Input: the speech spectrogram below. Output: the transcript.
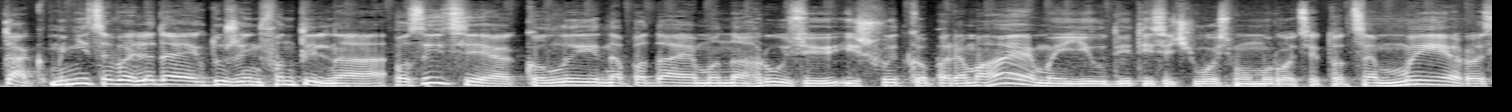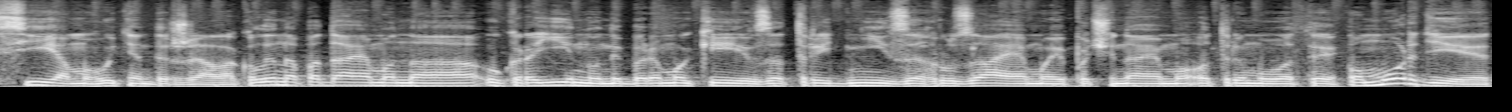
так мені це виглядає як дуже інфантильна позиція, коли нападаємо на Грузію і швидко перемагаємо її у 2008 році. То це ми, Росія, могутня держава. Коли нападаємо на Україну, не беремо Київ за три дні, загрузаємо і починаємо отримувати по морді,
